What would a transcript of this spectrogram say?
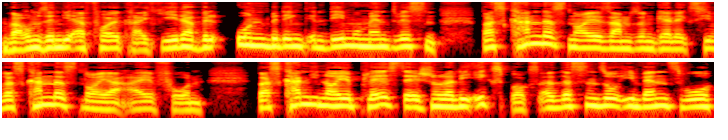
Warum sind die erfolgreich? Jeder will unbedingt in dem Moment wissen, was kann das neue Samsung Galaxy, was kann das neue iPhone, was kann die neue PlayStation oder die Xbox. Also das sind so Events, wo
